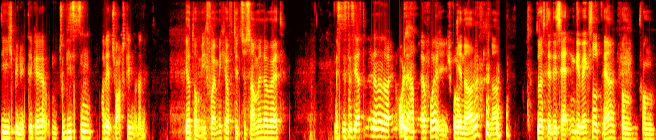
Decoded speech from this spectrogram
die ich benötige, um zu wissen, habe ich jetzt Schwachstellen oder nicht. Ja, Tom, ich freue mich auf die Zusammenarbeit. Es ist das erste Mal in einer neuen Rolle, haben wir ja vorher äh, gesprochen. Genau, oder? genau. Du hast ja die Seiten gewechselt, ja, vom, vom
